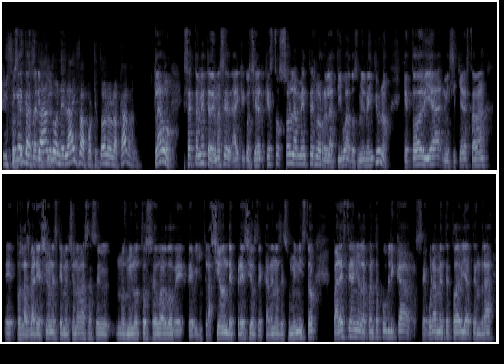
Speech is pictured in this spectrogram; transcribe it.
y pues sigue gastando en el AIFA porque todo no lo acaban. Claro, exactamente. Además, eh, hay que considerar que esto solamente es lo relativo a 2021, que todavía ni siquiera estaba, eh, pues las variaciones que mencionabas hace unos minutos, Eduardo, de, de, inflación, de precios, de cadenas de suministro. Para este año la cuenta pública seguramente todavía tendrá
